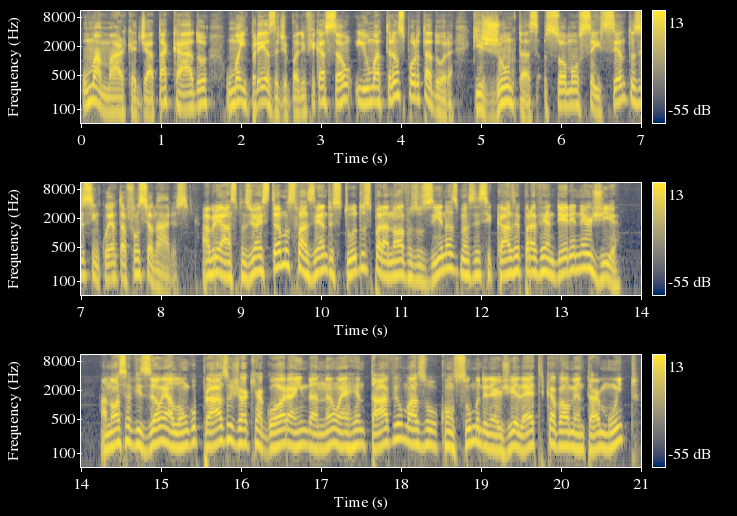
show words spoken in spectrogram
uma marca de atacado, uma empresa de panificação e uma transportadora, que juntas somam 650 funcionários. Abre aspas, já estamos fazendo estudos para novas usinas, mas nesse caso é para vender energia. A nossa visão é a longo prazo, já que agora ainda não é rentável, mas o consumo de energia elétrica vai aumentar muito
